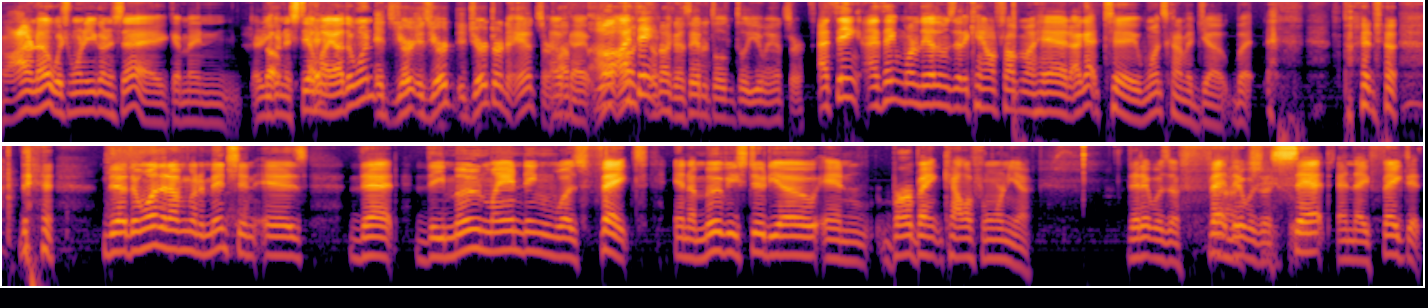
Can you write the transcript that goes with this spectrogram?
Well, I don't know which one are you going to say. I mean, are you No, going to steal hey, my other one? It's your it's your it's your turn to answer. Okay, I'm, well, I I'm- think- I'm not gonna say it until until you answer. I think I think one of the other ones that it came off the top of my head. I got two. One's kind of a joke, but but the the, the, the one that I'm going to mention is that the moon landing was faked in a movie studio in Burbank, California. That it was a fe- oh, that Oh, it was a set and they faked it.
